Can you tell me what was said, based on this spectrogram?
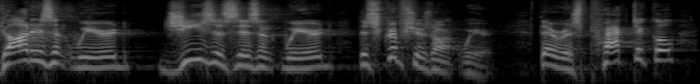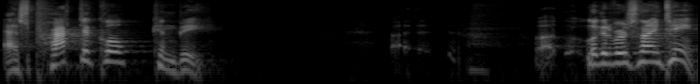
God isn't weird. Jesus isn't weird. The scriptures aren't weird. They're as practical as practical can be. Uh, look at verse 19.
